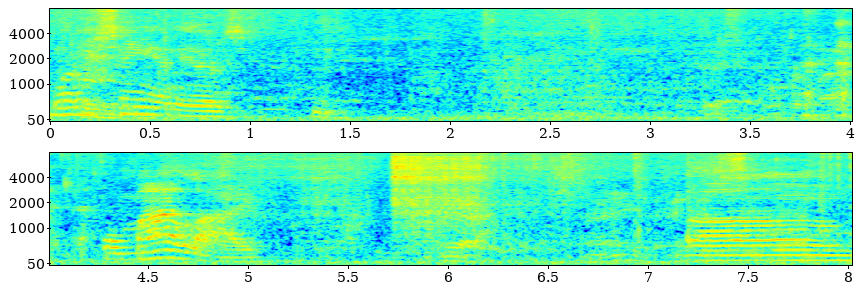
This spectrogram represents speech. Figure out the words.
What I'm saying is, for my life, Yeah. um,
